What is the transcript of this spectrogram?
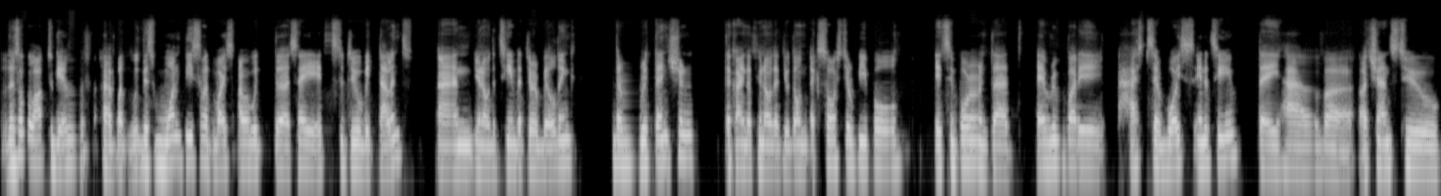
There's a lot to give, uh, but this one piece of advice I would uh, say it's to do with talent and you know the team that you're building, the retention, the kind of you know that you don't exhaust your people. It's important that everybody has their voice in the team. They have uh, a chance to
